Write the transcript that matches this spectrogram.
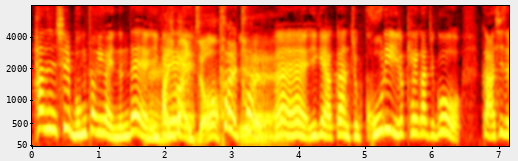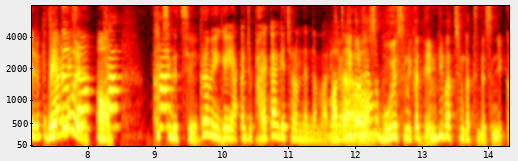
한 실 뭉텅이가 있는데 네. 이게 아 이거 알죠? 털 털. 예. 예, 예. 이게 약간 좀 고리 이렇게 해가지고 그 아시죠? 이렇게 매듭을 어. 탁 그치 그치. 그러면 이게 약간 좀 발깔개처럼 된단 말이죠. 맞아요. 이걸 해서 뭐 했습니까? 냄비 받침 같은 데 씁니까?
